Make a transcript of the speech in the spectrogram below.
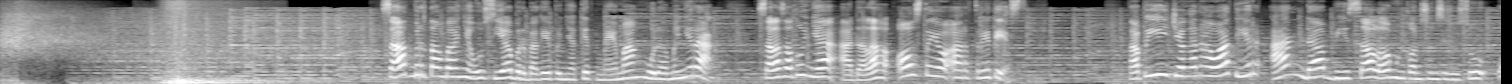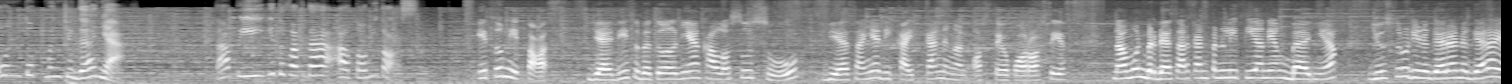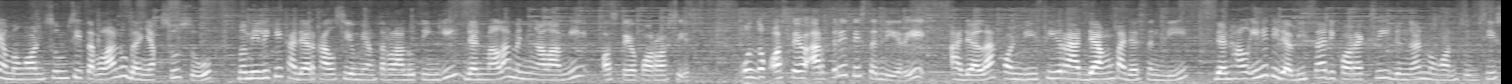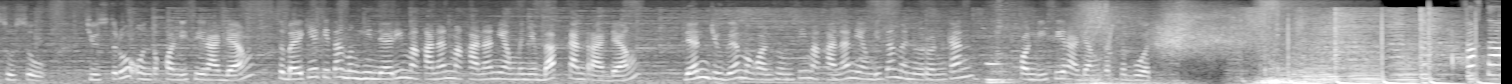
Saat bertambahnya usia, berbagai penyakit memang mudah menyerang. Salah satunya adalah osteoartritis. Tapi jangan khawatir, Anda bisa loh mengkonsumsi susu untuk mencegahnya. Tapi itu fakta atau mitos? Itu mitos. Jadi sebetulnya kalau susu biasanya dikaitkan dengan osteoporosis. Namun berdasarkan penelitian yang banyak, justru di negara-negara yang mengkonsumsi terlalu banyak susu memiliki kadar kalsium yang terlalu tinggi dan malah mengalami osteoporosis. Untuk osteoartritis sendiri adalah kondisi radang pada sendi dan hal ini tidak bisa dikoreksi dengan mengkonsumsi susu. Justru untuk kondisi radang, sebaiknya kita menghindari makanan-makanan yang menyebabkan radang dan juga mengkonsumsi makanan yang bisa menurunkan kondisi radang tersebut.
